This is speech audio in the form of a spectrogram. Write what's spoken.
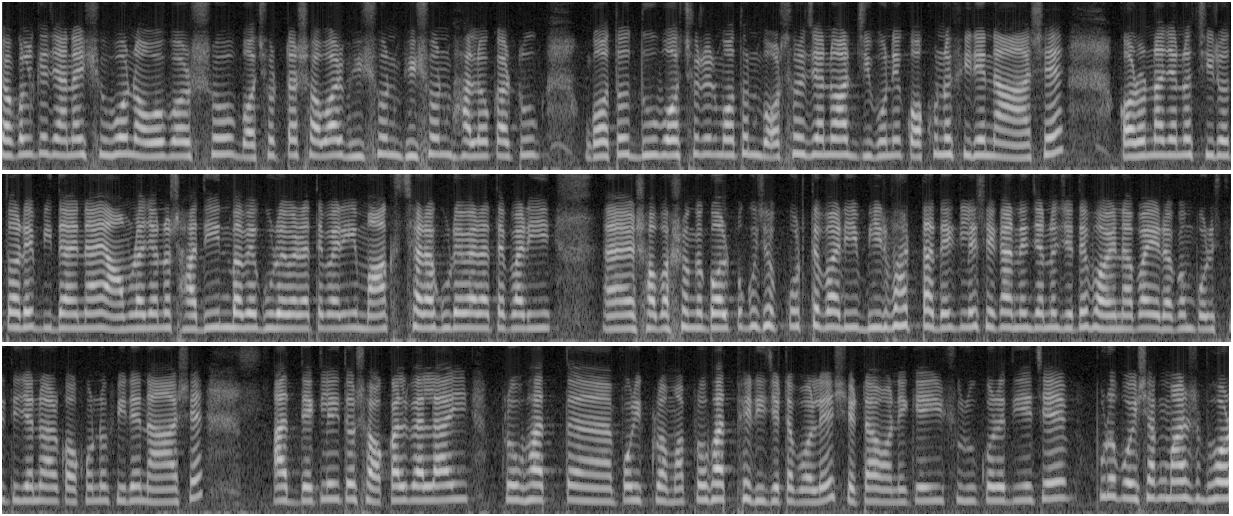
সকলকে জানাই শুভ নববর্ষ। বছরটা সবার ভীষণ ভীষণ ভালো কাটুক। গত দু বছরের মতন বছর যেন আর জীবনে কখনো ফিরে না আসে। করোনা যেন চিরতরে বিদায় নেয়। আমরা যেন স্বাধীনভাবে ঘুরে বেড়াতে পারি, মাস্ক ছাড়া ঘুরে বেড়াতে পারি সবার সঙ্গে গল্পগুজব করতে পারি ভিড়ভাট্টা দেখলে সেখানে যেন যেতে ভয় না পায়, এরকম পরিস্থিতি যেন আর কখনো ফিরে না আসে। আর দেখলেই তো সকালবেলায় প্রভাত পরিক্রমা, প্রভাত ফেরি যেটা বলে, সেটা অনেকেই শুরু করে দিয়েছে। পুরো বৈশাখ মাস ভর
